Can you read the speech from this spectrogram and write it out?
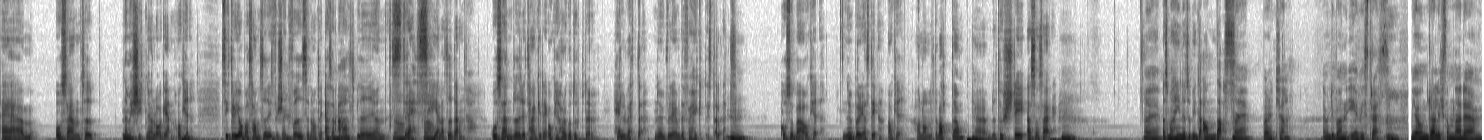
Ehm, och sen typ, nej men shit nu är jag låg igen. Okej. Sitter och jobbar samtidigt, försöker få i sig någonting. Alltså allt blir ju en stress ja. hela tiden. Och sen blir det tanken okej har det gått upp nu? Helvete, nu blev det för högt istället. Mm. Och så bara okej, nu börjar det. Okej, har någon lite vatten? Jag blir törstig? Alltså så här. Mm. Nej. Alltså man hinner typ inte andas. Nej, verkligen. Nej, men det är bara en evig stress. Mm. Men jag undrar liksom när det...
